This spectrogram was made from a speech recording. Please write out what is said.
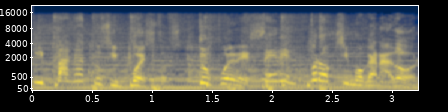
y paga tus impuestos. Tú puedes ser el próximo ganador.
